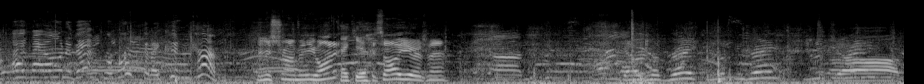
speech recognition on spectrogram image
I had my own event for work that I couldn't come. Finish strong, man. You want it? Thank you. It's all yours, man. You guys look great. You're looking great. Good job.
